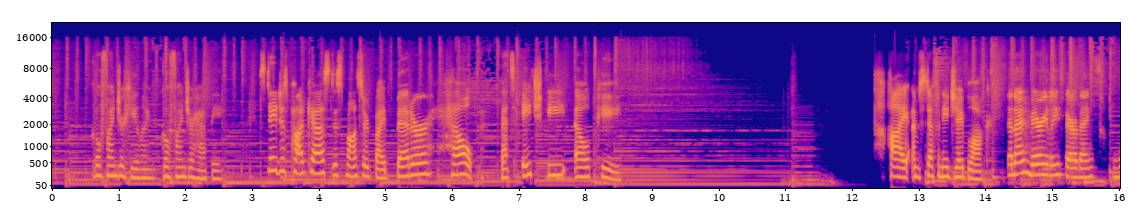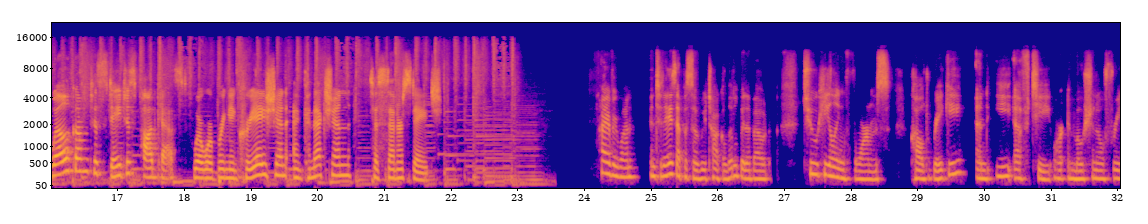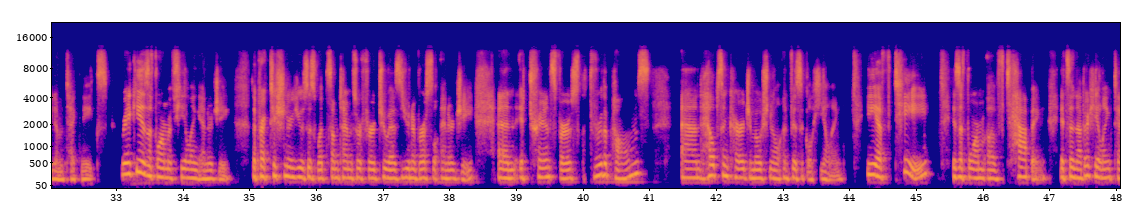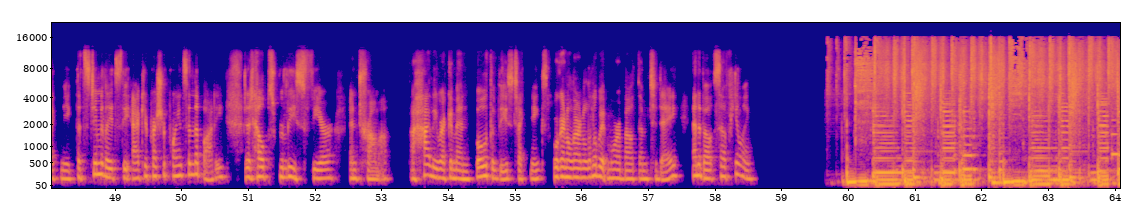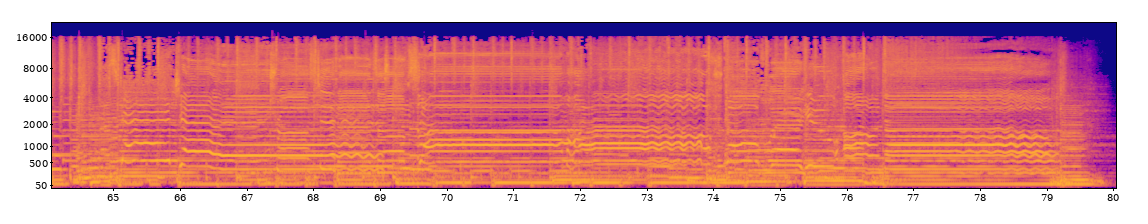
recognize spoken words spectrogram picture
Go find your healing. Go find your happy. Stages podcast is sponsored by Better Help. That's H E L P. Hi, I'm Stephanie J. Block. And I'm Mary Lee Fairbanks. Welcome to Stages Podcast, where we're bringing creation and connection to center stage. Hi, everyone. In today's episode, we talk a little bit about two healing forms called Reiki and EFT, or emotional freedom techniques. Reiki is a form of healing energy. The practitioner uses what's sometimes referred to as universal energy, and it transfers through the palms and helps encourage emotional and physical healing. EFT is a form of tapping. It's another healing technique that stimulates the acupressure points in the body and it helps release fear and trauma. I highly recommend both of these techniques. We're going to learn a little bit more about them today and about self healing. Stay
